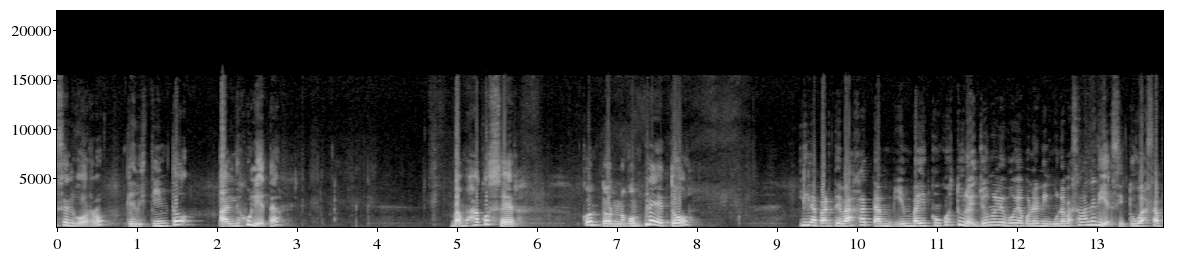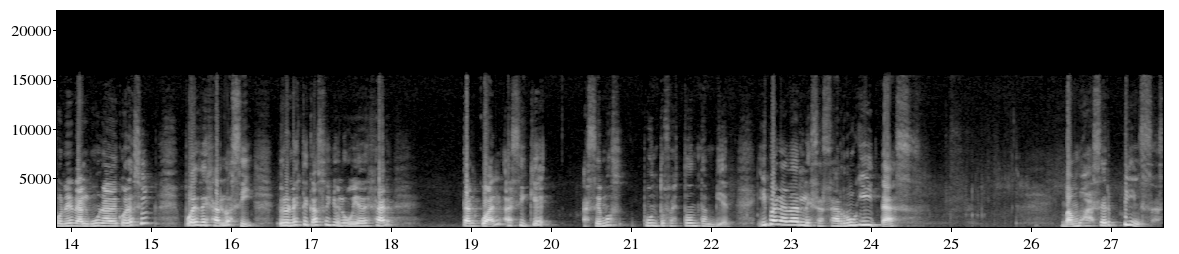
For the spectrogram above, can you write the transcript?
es el gorro, que es distinto al de Julieta. Vamos a coser contorno completo, y la parte baja también va a ir con costura. Yo no le voy a poner ninguna pasamanería. Si tú vas a poner alguna decoración, puedes dejarlo así. Pero en este caso yo lo voy a dejar tal cual, así que hacemos punto festón también. Y para darle esas arruguitas, vamos a hacer pinzas.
